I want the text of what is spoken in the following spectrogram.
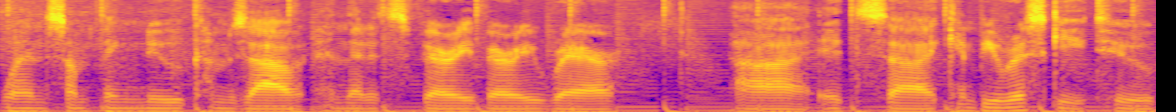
when something new comes out and that it's very, very rare. it's it can be risky to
